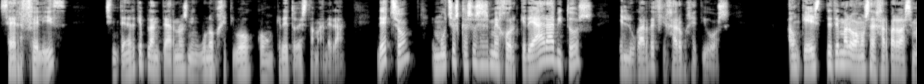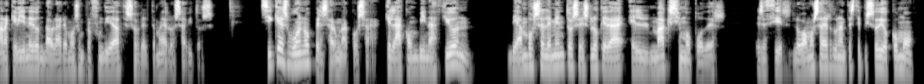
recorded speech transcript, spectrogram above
ser feliz, sin tener que plantearnos ningún objetivo concreto de esta manera. De hecho, en muchos casos es mejor crear hábitos en lugar de fijar objetivos. Aunque este tema lo vamos a dejar para la semana que viene, donde hablaremos en profundidad sobre el tema de los hábitos. Sí que es bueno pensar una cosa, que la combinación de ambos elementos es lo que da el máximo poder. Es decir, lo vamos a ver durante este episodio cómo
